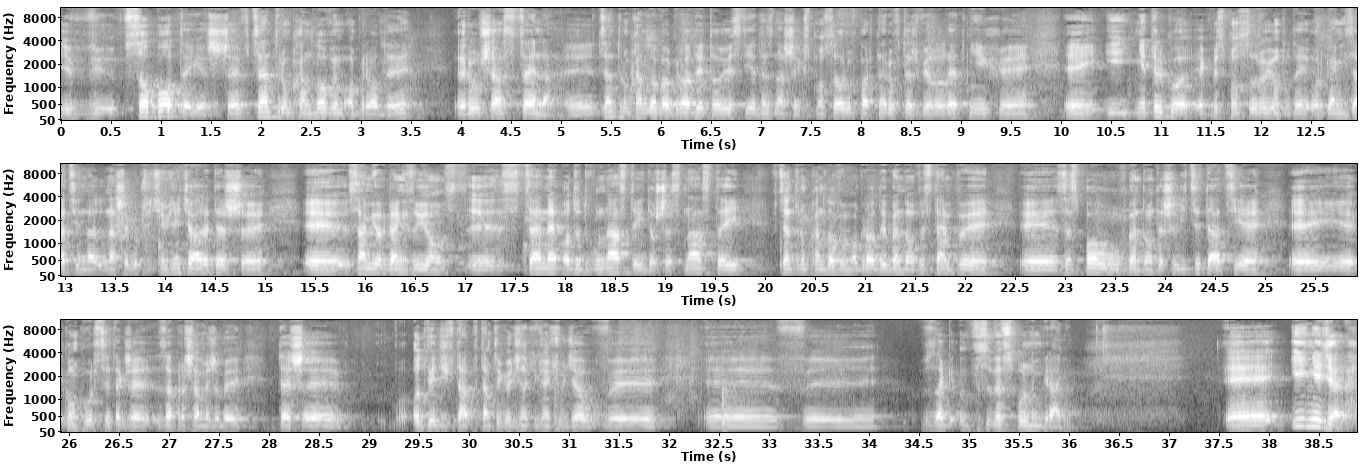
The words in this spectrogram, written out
w, w sobotę jeszcze w Centrum Handlowym Ogrody rusza scena. E, Centrum Handlowe Ogrody to jest jeden z naszych sponsorów, partnerów też wieloletnich e, e, i nie tylko jakby sponsorują tutaj organizację na, naszego przedsięwzięcia, ale też sami organizują scenę od 12 do 16 w Centrum Handlowym Ogrody będą występy zespołów, będą też licytacje, konkursy, także zapraszamy, żeby też odwiedzić w, tam, w tamtych godzinach i wziąć udział w, w, w, w, we wspólnym graniu. E, I niedziela,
